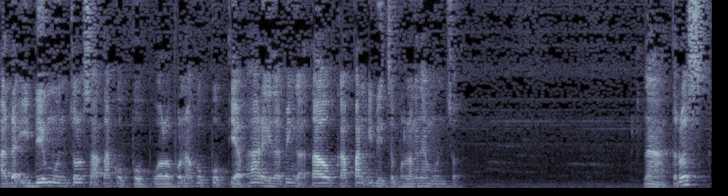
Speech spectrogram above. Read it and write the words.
ada ide muncul saat aku pup walaupun aku pup tiap hari tapi nggak tahu kapan ide cemerlangnya muncul. Nah terus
